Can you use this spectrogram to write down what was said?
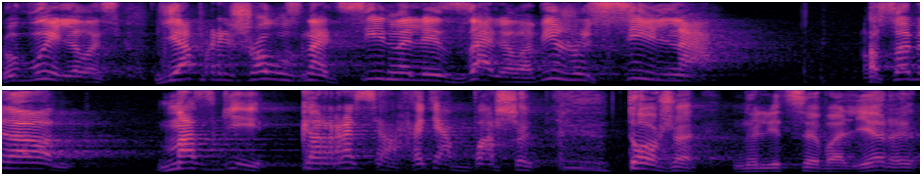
вылилась. Я пришел узнать, сильно ли залило. Вижу, сильно. Особенно он, мозги Карася, хотя ваши тоже. На лице Валеры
